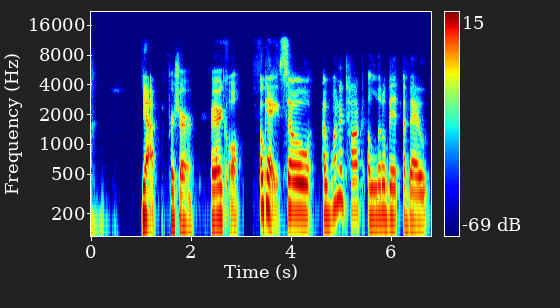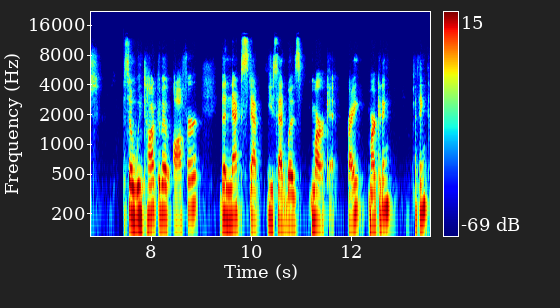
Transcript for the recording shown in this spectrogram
Yeah, for sure. Very cool. Okay, so I want to talk a little bit about so we talked about offer. The next step you said was market, right? Marketing, I think.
